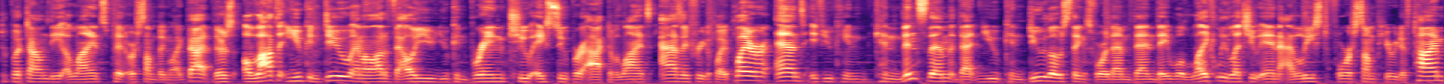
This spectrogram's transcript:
to put down the alliance pit or something like that there's a lot that you can do and a lot of value you can bring to a super active alliance as a free-to-play player. And if you can convince them that you can do those things for them then they will likely let you in at least for some period of time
